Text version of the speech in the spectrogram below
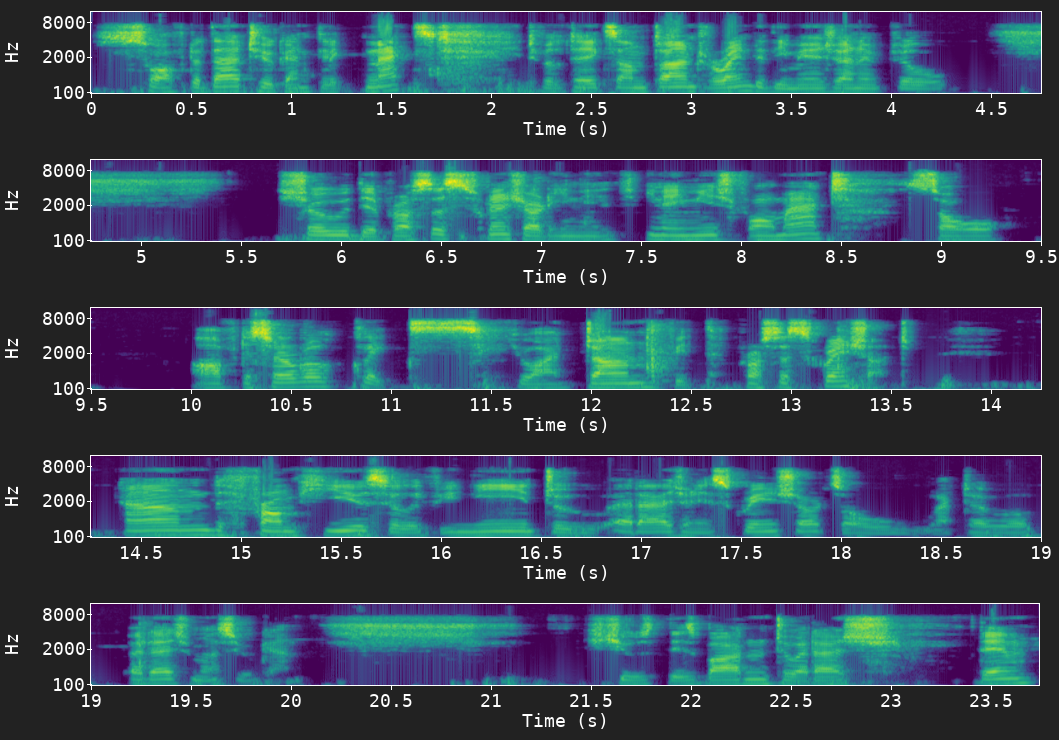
So after that you can click next. It will take some time to render the image and it will show the process screenshot in, in image format. So after several clicks you are done with process screenshot. And from here so if you need to attach any screenshots or whatever attachments you can choose this button to attach them.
